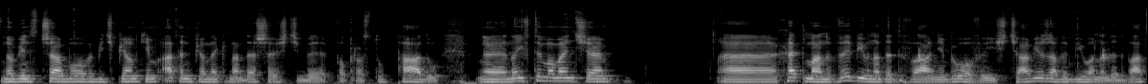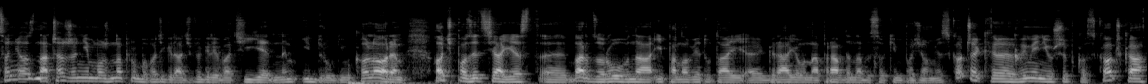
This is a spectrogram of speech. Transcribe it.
no więc trzeba było wybić pionkiem, a ten pionek na d6 by po prostu padł. E, no i w tym momencie hetman wybił na d2, nie było wyjścia, wieża wybiła na d2, co nie oznacza, że nie można próbować grać, wygrywać jednym i drugim kolorem. Choć pozycja jest e, bardzo równa i panowie tutaj e, grają naprawdę na wysokim poziomie. Skoczek wymienił szybko skoczka,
